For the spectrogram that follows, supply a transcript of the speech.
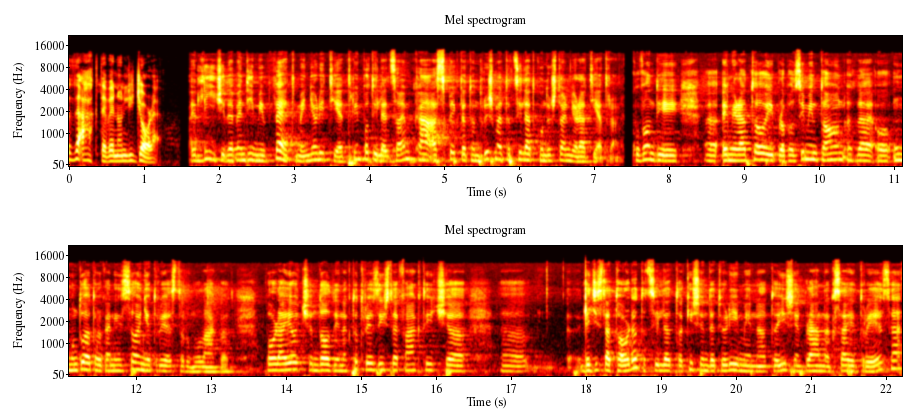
dhe akteve nënligjore. Ligji dhe vendimi vetë me njëri-tjetrin po t'i lexojmë ka aspekte të ndryshme të cilat kundërshtojnë njëra-tjetrën. Kuvendi e miratoi propozimin tonë dhe u mundua të organizojë një tryezë të rrumbullakët. Por ajo që ndodhi në këtë tryezë ishte fakti që legjislatorët të cilët kishin detyrimin të ishin pranë kësaj tryeze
